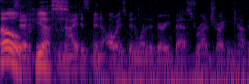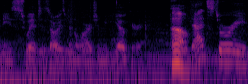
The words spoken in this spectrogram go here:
Oh, said yes. Knight has been always been one of the very best run trucking companies. Swift has always been large and mediocre. oh, That story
